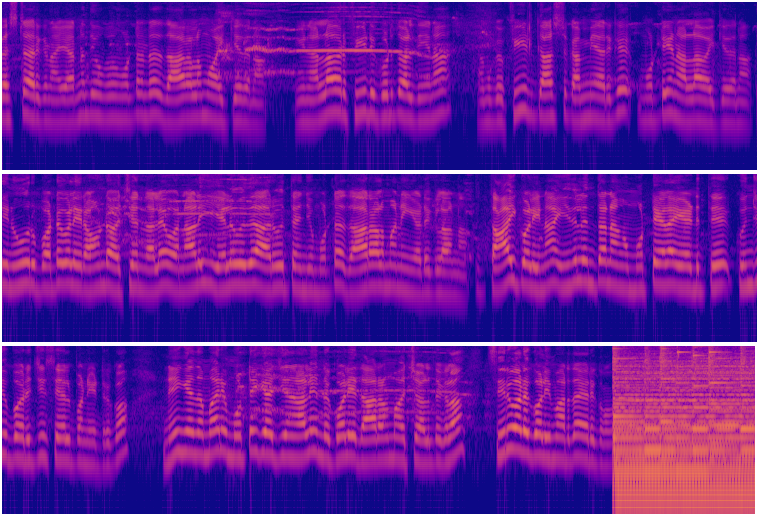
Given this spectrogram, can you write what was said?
பெஸ்ட்டாக இருக்குண்ணா இரநூத்தி முப்பது முட்டைன்றது தாராளமாக வைக்கிதுண்ணா. நீங்கள் நல்லா ஒரு ஃபீடு கொடுத்து வளர்த்தீங்கன்னா நமக்கு ஃபீட் காஸ்ட்டு கம்மியாக இருக்குது முட்டையும் நல்லா வைக்கிதுண்ணா. நூறு பொட்டைக்கோழி ரவுண்டாக வச்சுருந்தாலே ஒரு நாளைக்கு எழுபது அறுபத்தஞ்சு முட்டை தாராளமாக நீங்கள் எடுக்கலாம்ண்ணா. தாய் கோழினா இதுலேருந்து தான் நாங்கள் முட்டையெல்லாம் எடுத்து குஞ்சு பொரித்து சேல் பண்ணிகிட்ருக்கோம் நீங்கள் இந்த மாதிரி முட்டைக்கு வச்சதுனால இந்த கோழியை தாராளமாக வச்சு வளர்த்துக்கலாம். சிறுவடை கோழி மாதிரி தான் இருக்கும்.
